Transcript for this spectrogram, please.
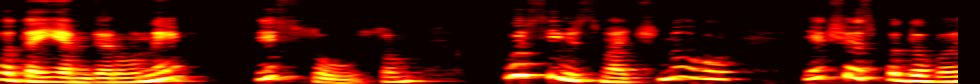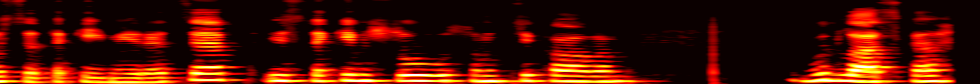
Подаємо деруни із соусом. Усім смачного. Якщо сподобався такий мій рецепт із таким соусом цікавим, будь ласка,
